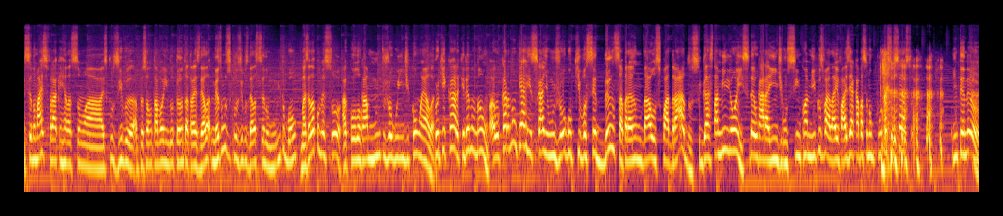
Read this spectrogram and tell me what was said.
sendo mais fraca em relação a exclusivos, a pessoa não tava indo tanto atrás dela, mesmo os exclusivos dela sendo muito bom, mas ela começou a colocar muito jogo indie com ela. Porque, cara, querendo ou não, o cara não quer arriscar em um jogo que você dança pra andar os quadrados e gastar milhões. Daí o cara indie com cinco amigos vai lá e faz e acaba sendo um puta sucesso. Entendeu?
